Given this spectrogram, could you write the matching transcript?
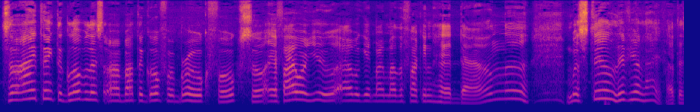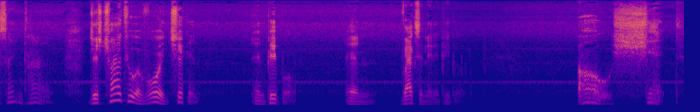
So I think the globalists are about to go for broke, folks. So if I were you, I would get my motherfucking head down, but still live your life at the same time. Just try to avoid chicken and people and vaccinated people. Oh shit.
